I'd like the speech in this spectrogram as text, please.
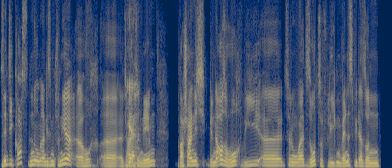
sind die Kosten, um an diesem Turnier äh, hoch äh, teilzunehmen, ja. wahrscheinlich genauso hoch wie äh, zu den Worlds so zu fliegen, wenn es wieder so ein,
